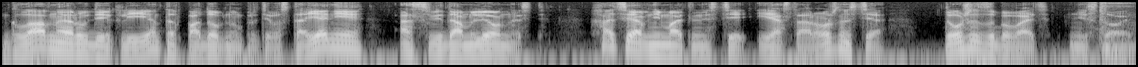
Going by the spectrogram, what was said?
Главное орудие клиента в подобном противостоянии – осведомленность. Хотя внимательности и осторожности тоже забывать не стоит.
